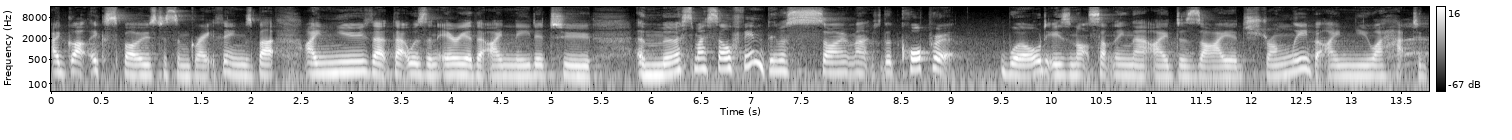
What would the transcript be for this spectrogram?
I got exposed to some great things, but I knew that that was an area that I needed to immerse myself in. There was so much. The corporate world is not something that I desired strongly, but I knew I had to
